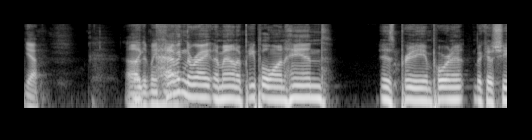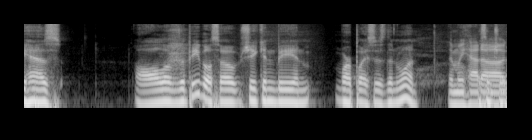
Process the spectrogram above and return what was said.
Yeah. Uh, like then we have, having the right amount of people on hand is pretty important because she has all of the people, so she can be in more places than one. then we had uh.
